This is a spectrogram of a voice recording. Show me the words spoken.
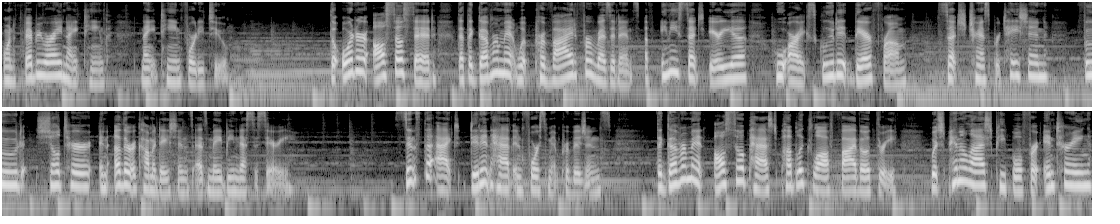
on February 19, 1942. The order also said that the government would provide for residents of any such area who are excluded therefrom such transportation, food, shelter, and other accommodations as may be necessary. Since the Act didn't have enforcement provisions, the government also passed Public Law 503, which penalized people for entering,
